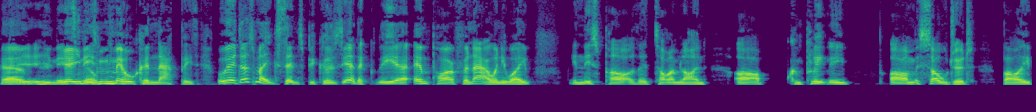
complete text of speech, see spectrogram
Um, He- he needs yeah, he needs milk. milk and nappies. Well, it does make sense because yeah, the, the uh, Empire for now, anyway, in this part of the timeline, are completely arm soldiered by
